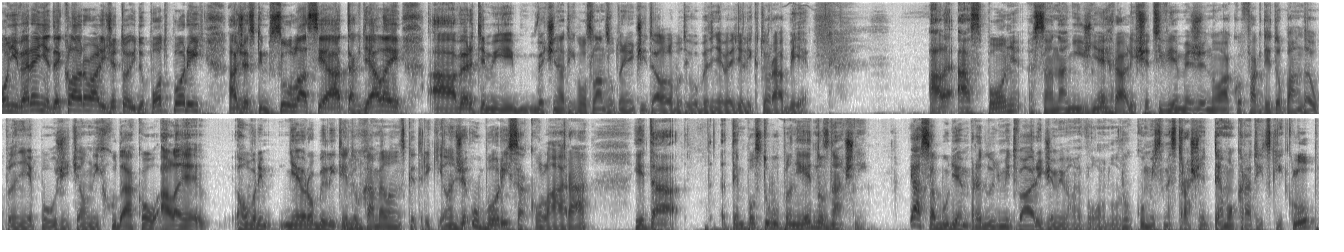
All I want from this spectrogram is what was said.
Oni verejne deklarovali, že to idú podporiť a že s tým súhlasia a tak ďalej. A verte mi, väčšina tých poslancov to nečítala, lebo tí vôbec nevedeli, ktorá bije ale aspoň sa na nič nehrali. Všetci vieme, že no ako fakt je to banda úplne nepoužiteľných chudákov, ale hovorím, nerobili tieto mm. chameleonské triky. Lenže u Borisa Kolára je tá, ten postup úplne jednoznačný. Ja sa budem pred ľuďmi tváriť, že my máme voľnú ruku, my sme strašne demokratický klub,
